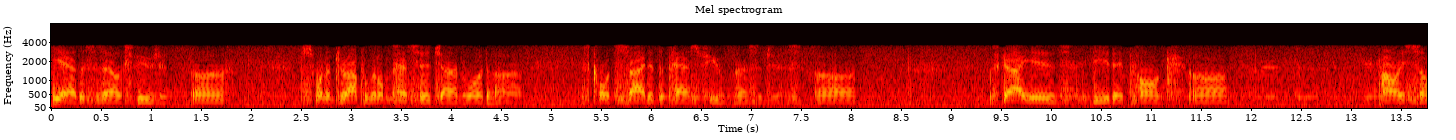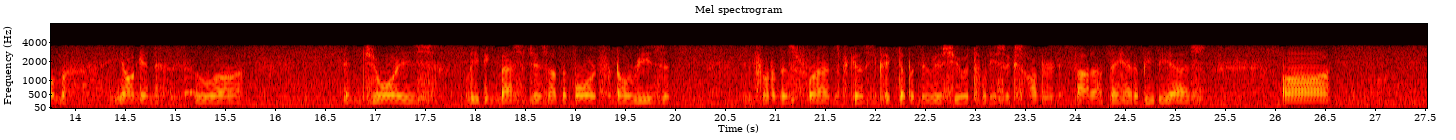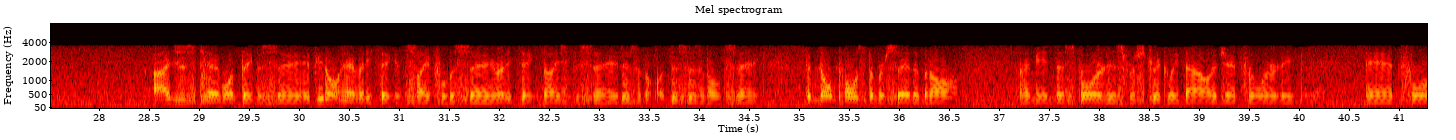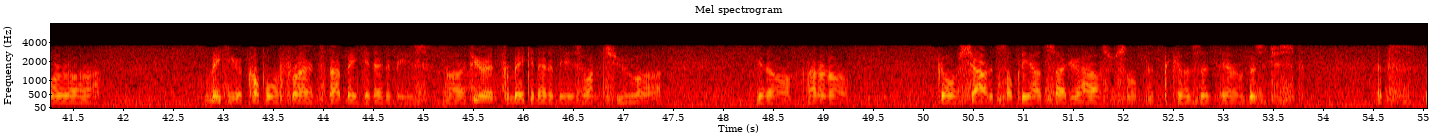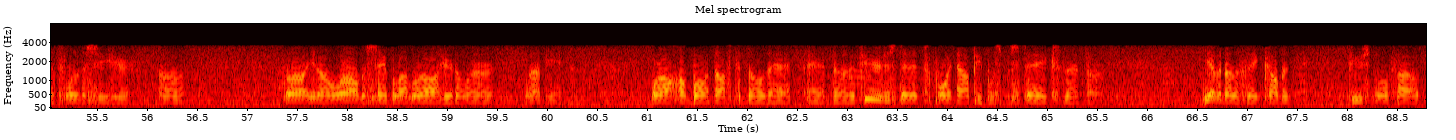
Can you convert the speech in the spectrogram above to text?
Yeah, this is Alex Fusion. Uh, just want to drop a little message on what uh, has coincided the past few messages. Uh, this guy is indeed a punk. Uh, probably some youngin who uh, enjoys leaving messages on the board for no reason in front of his friends because he picked up a new issue at 2600 and found out they had a BBS. Uh, I just have one thing to say. If you don't have anything insightful to say or anything nice to say, it isn't, this is an old saying, then don't post them or say them at all. I mean, this board is for strictly knowledge and for learning and for uh, making a couple of friends, not making enemies. Uh, if you're in for making enemies, why don't you, uh, you know, I don't know, go shout at somebody outside your house or something because, uh, you know, this is just, it's, it's lunacy here. Uh, well, you know, we're all on the same level. We're all here to learn. I mean, we're all humble enough to know that. And uh, if you're just in it to point out people's mistakes, then uh, you have another thing coming. Fusion Wolf out.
